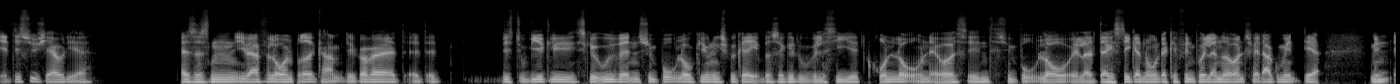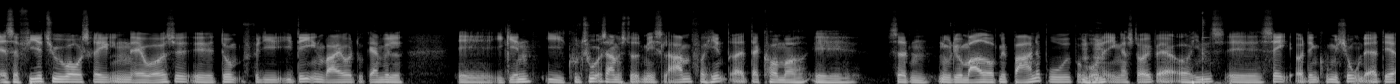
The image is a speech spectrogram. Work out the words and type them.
Ja, det synes jeg jo, de er. Altså sådan, i hvert fald over en bred kamp. Det kan godt være, at, at, at hvis du virkelig skal udvende symbollovgivningsbegrebet, så kan du vel sige, at grundloven er også en symbollov, eller der er sikkert nogen, der kan finde på et eller andet åndssvagt argument der. Men altså 24-årsreglen er jo også øh, dum, fordi ideen var jo, at du gerne vil øh, igen i kultursammenstødet med islam forhindre, at der kommer øh, sådan, nu er det jo meget op med barnebrud på grund Mhm. af Inger Støjberg og hendes øh, sag og den kommission, der er der.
